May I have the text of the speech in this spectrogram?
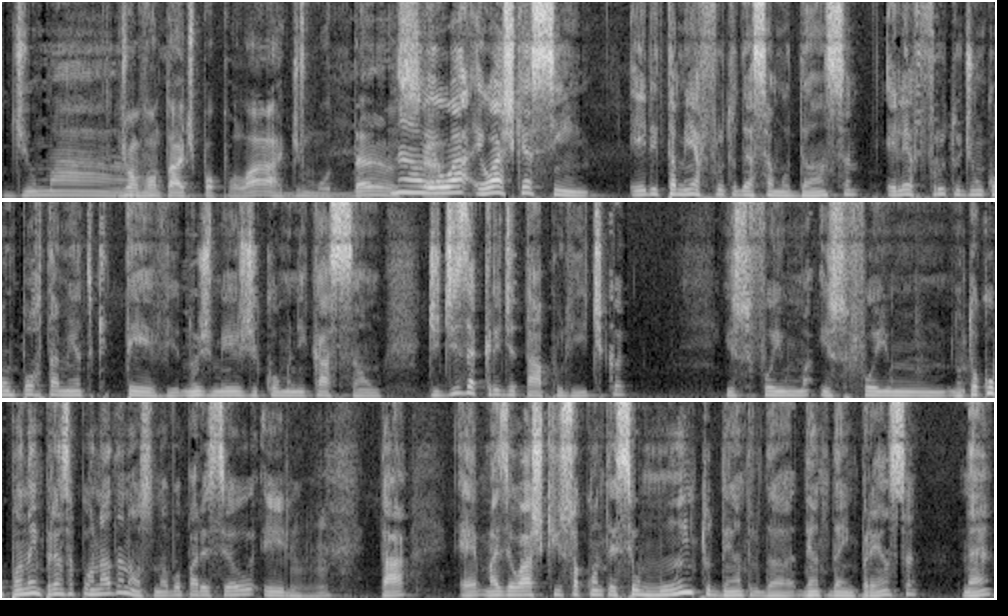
de uma. De uma vontade popular, de mudança? Não, eu, eu acho que assim, ele também é fruto dessa mudança. Ele é fruto de um comportamento que teve nos meios de comunicação de desacreditar a política. Isso foi uma. Isso foi um. Não estou culpando a imprensa por nada, não, senão eu vou parecer ele. Uhum. Tá? É, mas eu acho que isso aconteceu muito dentro da, dentro da imprensa, né?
